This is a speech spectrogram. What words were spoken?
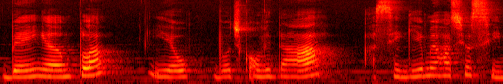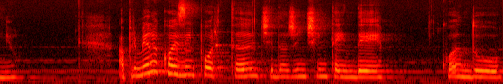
bem ampla e eu vou te convidar a seguir o meu raciocínio. A primeira coisa importante da gente entender quando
